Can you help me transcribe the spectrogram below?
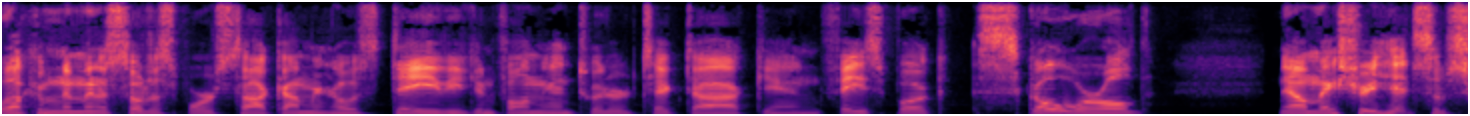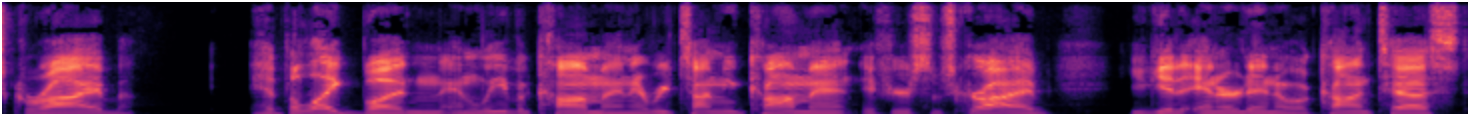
Welcome to Minnesota Sports Talk. I'm your host, Dave. You can follow me on Twitter, TikTok, and Facebook, Skull World. Now, make sure you hit subscribe, hit the like button, and leave a comment. Every time you comment, if you're subscribed, you get entered into a contest.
